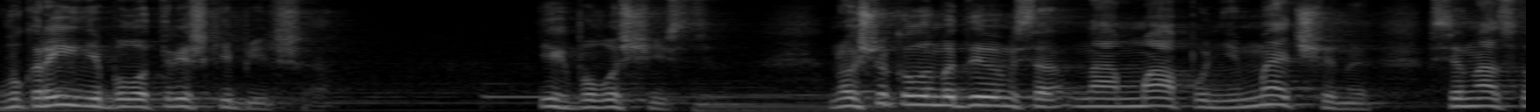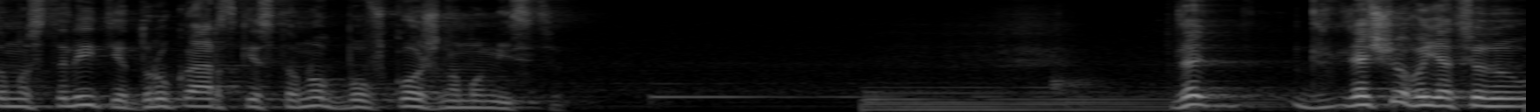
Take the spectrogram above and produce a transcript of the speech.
в Україні було трішки більше. Їх було шість. Ну, якщо коли ми дивимося на мапу Німеччини, в 17 столітті друкарський станок був в кожному місті. Для, для чого я цю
